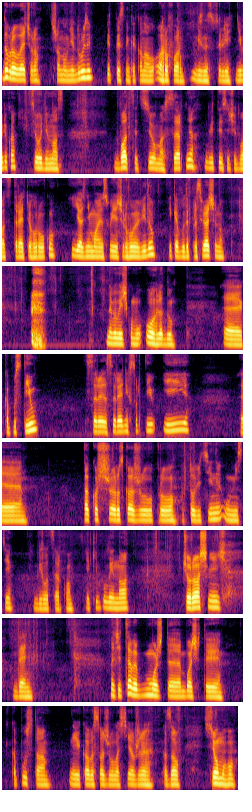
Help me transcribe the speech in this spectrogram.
Доброго вечора, шановні друзі, підписники каналу Агрофарм Бізнес у селі Діврюка. Сьогодні в нас 27 серпня 2023 року. Я знімаю своє чергове відео, яке буде присвячено невеличкому огляду е, капустів серед- середніх сортів і е, також розкажу про гуртові ціни у місті Біла Церква, які були на вчорашній день. Значить, це ви можете бачити капуста, яка висаджувалась, я вже казав, 7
